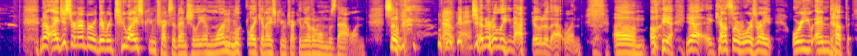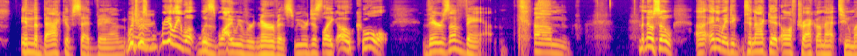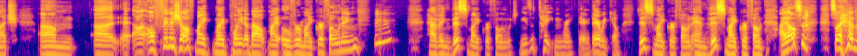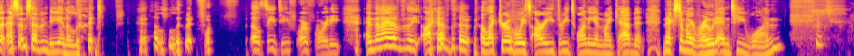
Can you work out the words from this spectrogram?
no, I just remember there were two ice cream trucks eventually, and one Mhm. looked like an ice cream truck, and the other one was that one. So we Okay. would generally not go to that one. Um, oh yeah, yeah. Counselor War's right. Or you end up in the back of said van, which was Mhm. really what was why we were nervous. We were just like, oh, cool. There's a van. Um, but no, so uh, anyway, to, to not get off track on that too much, um, uh, I'll finish off my my point about my over microphoning. Mhm. Having this microphone, which needs a Titan right there. There we go. This microphone and this microphone. I also so I have an SM7B and a Lewitt a Lewitt 4, LCT 440, and then I have the I have the Electro Voice RE320 in my cabinet next to my Rode NT1.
